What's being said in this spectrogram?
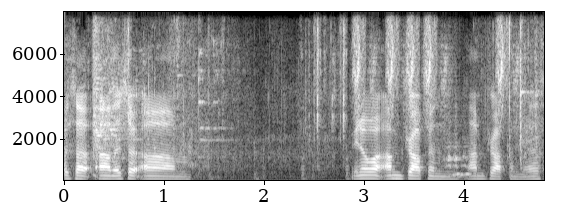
It's a, um, it's a, um. You know what? I'm dropping, I'm dropping this.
